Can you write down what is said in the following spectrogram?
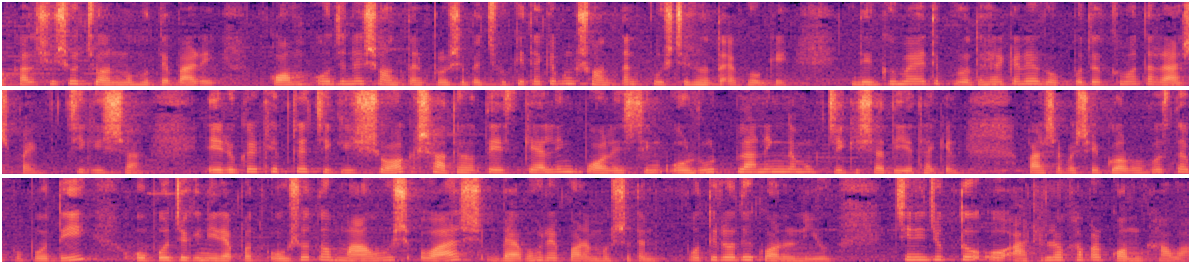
অকাল শিশুর জন্ম হতে পারে। কম ওজনের সন্তান প্রসবের ঝুঁকি থাকে এবং সন্তান পুষ্টিহীনতায় ভোগে। দীর্ঘমেয়াদী প্রদাহের কারণে রোগ প্রতিরোধ ক্ষমতা হ্রাস পায়। চিকিৎসা। এই রোগের ক্ষেত্রে চিকিৎসক সাধারণত স্ক্যালিং পলিশিং ও রুট প্ল্যানিং নামক চিকিৎসা দিয়ে থাকেন। পাশাপাশি গর্ভাবস্থায় উপদি উপযোগী নিরাপদ ঔষধ ও মাউস ওয়াশ ব্যবহারের পরামর্শ দেন। প্রতিরোধে করণীয়। চিনিযুক্ত ও আঠালো খাবার কম খাওয়া।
